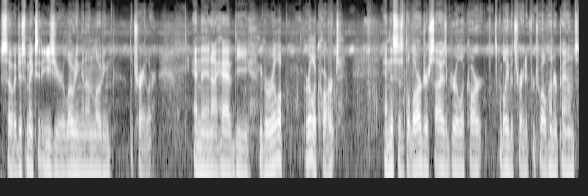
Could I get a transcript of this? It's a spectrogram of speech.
So it just makes it easier loading and unloading the trailer. And then I have the Gorilla, Gorilla cart, and this is the larger size Gorilla cart. I believe it's rated for 1,200 pounds.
